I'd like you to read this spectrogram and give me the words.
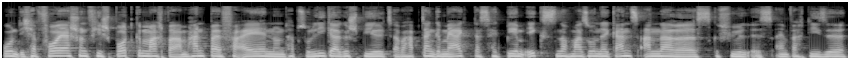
Und ich habe vorher schon viel Sport gemacht, war am Handballverein und habe so Liga gespielt, aber habe dann gemerkt, dass halt BMX nochmal so ein ganz anderes Gefühl ist. Einfach diese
